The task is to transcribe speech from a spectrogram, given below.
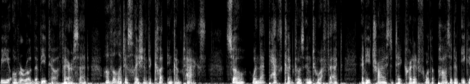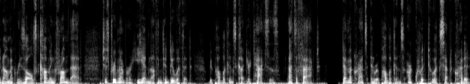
We overrode the veto, Thayer said, of the legislation to cut income tax. So, when that tax cut goes into effect, and he tries to take credit for the positive economic results coming from that, just remember he had nothing to do with it. Republicans cut your taxes. That's a fact. Democrats and Republicans are quick to accept credit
